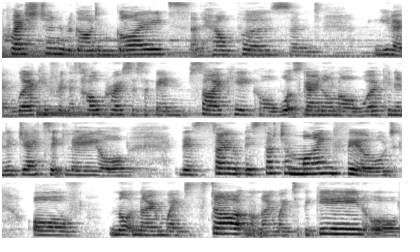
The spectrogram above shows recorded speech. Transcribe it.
question regarding guides and helpers and you know working through this whole process of being psychic or what's going on or working energetically or there's so there's such a minefield of not knowing where to start not knowing where to begin or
